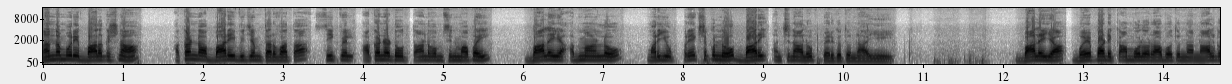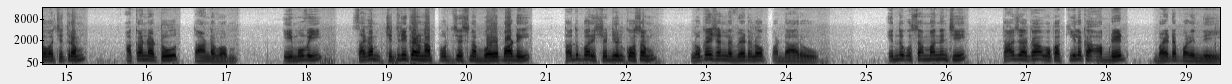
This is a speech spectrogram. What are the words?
నందమూరి బాలకృష్ణ అఖండ భారీ విజయం తర్వాత సీక్వెల్ అఖండ టూ తాండవం సినిమాపై బాలయ్య అభిమానుల్లో మరియు ప్రేక్షకుల్లో భారీ అంచనాలు పెరుగుతున్నాయి. బాలయ్య బోయపాటి కాంబోలో రాబోతున్న నాలుగవ చిత్రం అఖండ టూ తాండవం. ఈ మూవీ సగం చిత్రీకరణ పూర్తి చేసిన బోయపాటి తదుపరి షెడ్యూల్ కోసం లొకేషన్ల వేటలో పడ్డారు. ఇందుకు సంబంధించి తాజాగా ఒక కీలక అప్డేట్ బయటపడింది.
